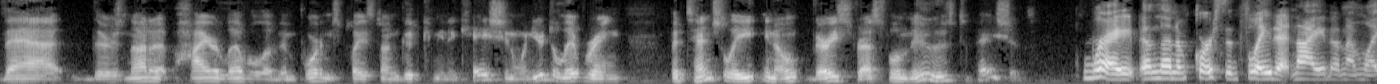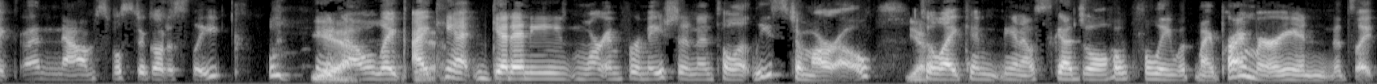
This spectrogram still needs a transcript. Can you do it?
that there's not a higher level of importance placed on good communication when you're delivering potentially you know very stressful news to patients Right. And then of course it's late at night and I'm like, and now I'm supposed to go to sleep. you Yeah. know, like I can't get any more information until at least tomorrow Yeah. till I can, you know, schedule hopefully with my primary. And it's like,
